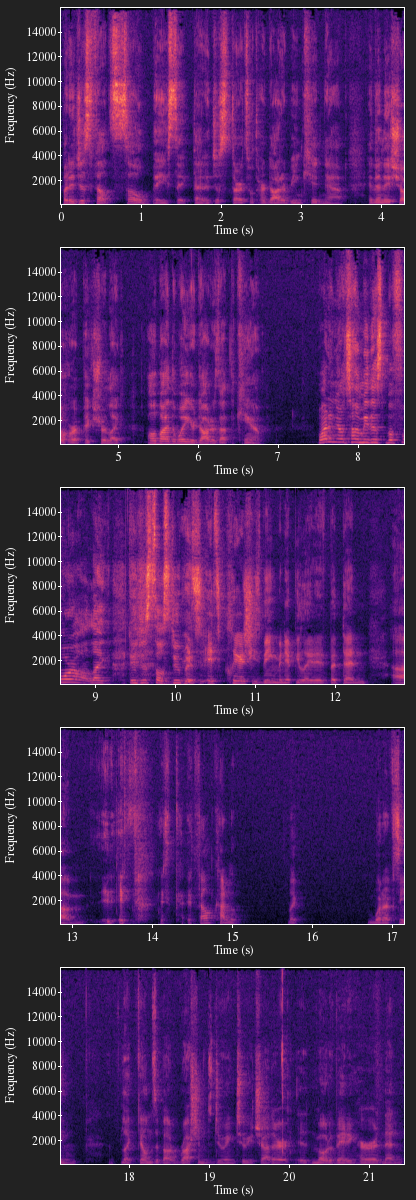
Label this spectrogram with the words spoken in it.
But it just felt so basic that it just starts with her daughter being kidnapped, and then they show her a picture like, oh, by the way, your daughter's at the camp. Why didn't y'all tell me this before? Like, it's just so stupid. it's it's clear she's being manipulated, but then um, it, it it it felt kind of like what I've seen like films about Russians doing to each other, it motivating her, and then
